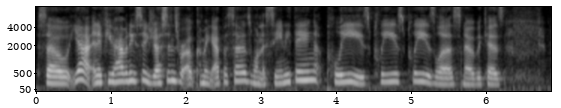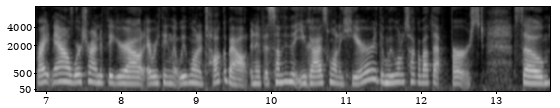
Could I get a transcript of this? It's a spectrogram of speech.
So, yeah, and if you have any suggestions for upcoming episodes, want to see anything, please, please, please let us know because right now we're trying to figure out everything that we want to talk about. And if it's something that you guys want to hear, then we want to talk about that first. So,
